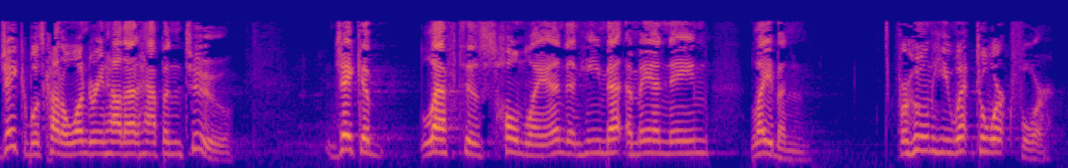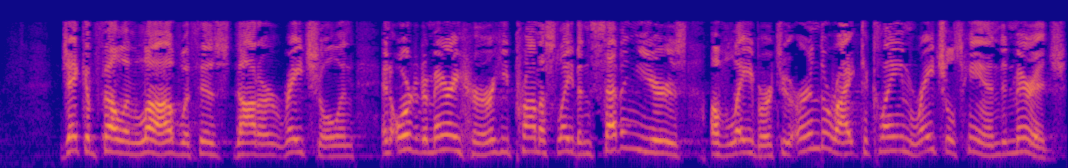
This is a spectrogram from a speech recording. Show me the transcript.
Jacob was kind of wondering how that happened too. Jacob left his homeland and he met a man named Laban, for whom he went to work for. Jacob fell in love with his daughter Rachel, and in order to marry her, he promised Laban seven years of labor to earn the right to claim Rachel's hand in marriage.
